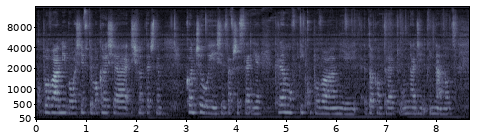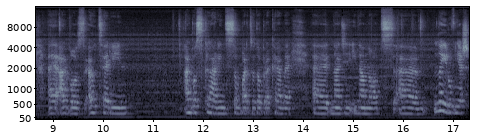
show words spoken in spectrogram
kupowałam bo właśnie w tym okresie świątecznym kończyły jej się zawsze serie kremów i kupowałam jej do kompletu na dzień i na noc e, albo z Eucerin, albo z Clarins są bardzo dobre kremy e, na dzień i na noc. E, no i również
